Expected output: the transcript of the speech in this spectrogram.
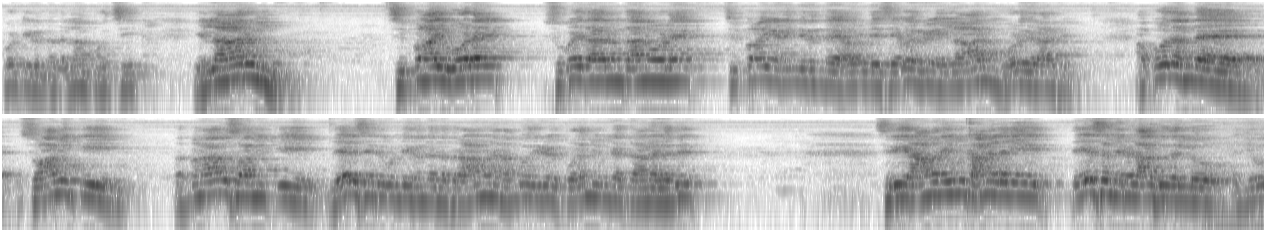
போட்டிருந்ததெல்லாம் போச்சு. எல்லாரும் சிப்பாய் ஓட சுபேதாரும் தானோட சிப்பாய் அணிந்திருந்த அவருடைய சேவர்கள் எல்லாரும் ஓடுகிறார்கள். அப்போது அந்த சுவாமிக்கு பத்மநாப சுவாமிக்கு வேலை செய்து கொண்டிருந்த அந்த பிராமண நம்பூதிரிகள் புலம்பி மிக காணலது. ஸ்ரீராமனையும் காணலையே தேசம் இருளாகுதல்லோ. ஐயோ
